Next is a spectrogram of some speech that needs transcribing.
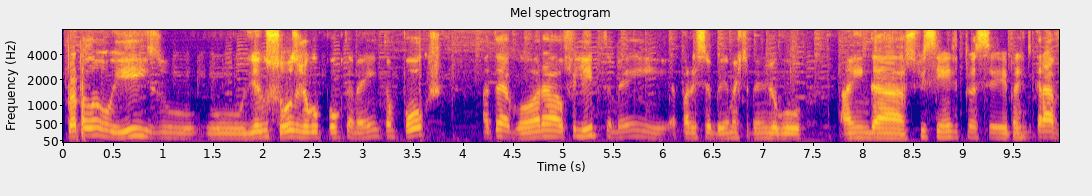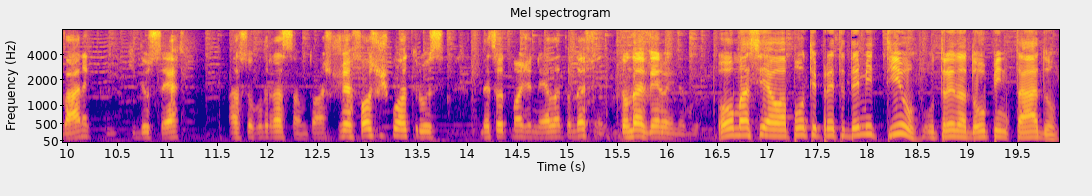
próprio Alan Ruiz, o, o Diego Souza jogou pouco também, então poucos até agora. O Felipe também apareceu bem, mas também não jogou ainda suficiente para ser para a gente cravar, né? Que, que deu certo a sua contratação. Então acho que os reforços que o Sport trouxe nessa última janela estão devendo, estão devendo ainda. Ô, Maciel, a Ponte Preta demitiu o treinador Pintado.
